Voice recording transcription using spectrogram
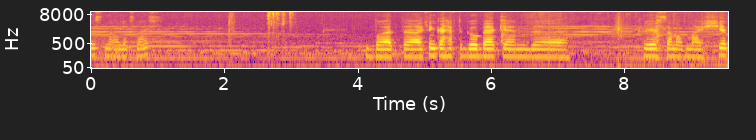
this looks nice. But uh, I think I have to go back and uh, clear some of my shit.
